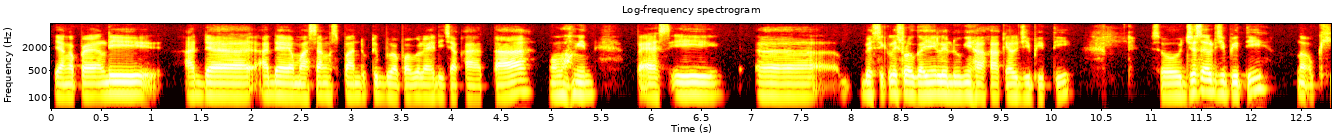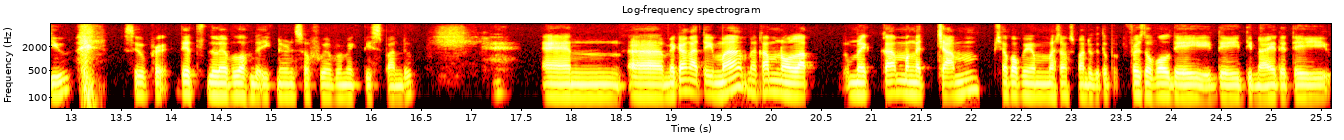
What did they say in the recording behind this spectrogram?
yang apparently ada ada yang masang spanduk di beberapa wilayah di Jakarta ngomongin PSI uh, basically slogannya lindungi hak hak LGBT. So just LGBT, not Q. so that's the level of the ignorance of whoever make this spanduk. And uh, mereka nggak terima, mereka menolak, mereka mengecam siapa pun yang memasang spanduk itu. First of all, they they deny that they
